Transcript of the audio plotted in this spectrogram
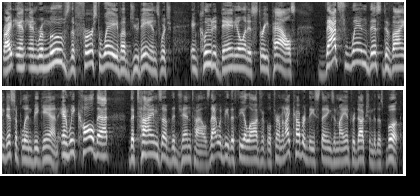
right, and, and removes the first wave of Judeans, which included Daniel and his three pals, that's when this divine discipline began. And we call that the times of the Gentiles. That would be the theological term. And I covered these things in my introduction to this book.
